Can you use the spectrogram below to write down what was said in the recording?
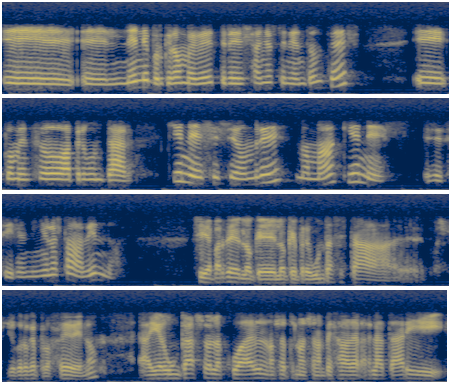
eh, el nene, porque era un bebé, tres años tenía entonces, eh, comenzó a preguntar, ¿quién es ese hombre, mamá? ¿Quién es? Es decir, el niño lo estaba viendo. Sí, aparte lo que lo que preguntas está, eh, pues yo creo que procede, ¿no? Hay algún caso en el cual nosotros nos han empezado a relatar y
